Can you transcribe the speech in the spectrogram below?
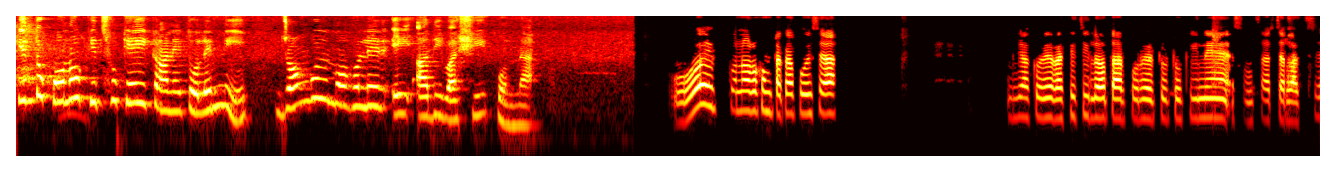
কিন্তু কোনো কিছুকেই কানে তোলেননি জঙ্গলমহলের এই আদিবাসী কন্যা। ওই কোনো রকম টাকা পয়সা যা করে রাখেছিল তারপরে টোটো কিনে সংসার চালাচ্ছে।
